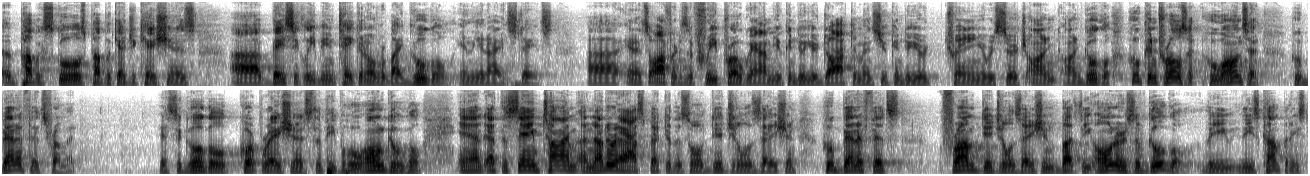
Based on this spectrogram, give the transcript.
uh, public schools, public education is uh, basically being taken over by Google in the United States. Uh, and it's offered as a free program. You can do your documents, you can do your training, your research on, on Google. Who controls it? Who owns it? Who benefits from it? It's the Google Corporation, it's the people who own Google. And at the same time, another aspect of this whole digitalization, who benefits from digitalization, but the owners of Google, the, these companies.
